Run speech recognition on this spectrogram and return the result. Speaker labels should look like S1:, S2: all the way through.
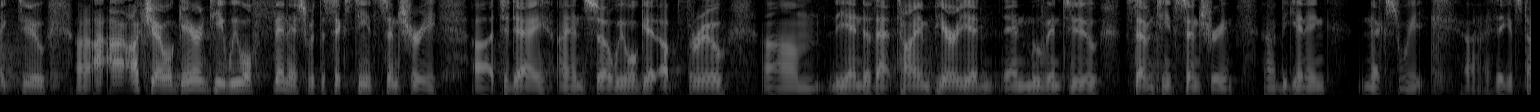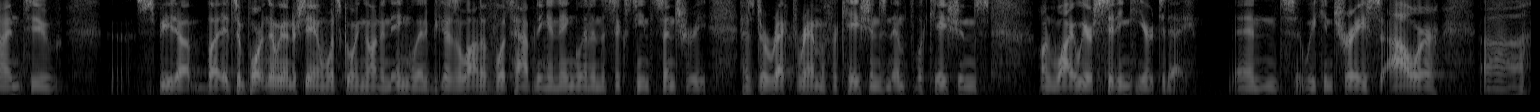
S1: like to. Uh, I, I, actually, I will guarantee we will finish with the 16th century uh, today. And so we will get up through um, the end of that time period and move into 17th century uh, beginning next week. Uh, I think it's time to speed up. But it's important that we understand what's going on in England because a lot of what's happening in England in the 16th century has direct ramifications and implications on why we are sitting here today. And we can trace our uh,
